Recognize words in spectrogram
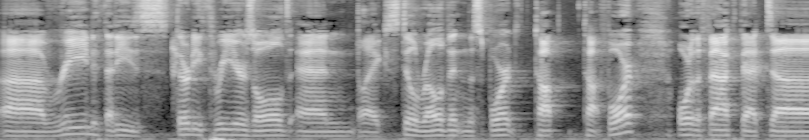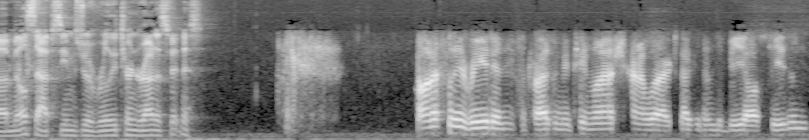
Uh, Reed that he's 33 years old and like still relevant in the sport, top top four, or the fact that uh, Millsap seems to have really turned around his fitness. Honestly, Reed isn't surprising me too much. Kind of where I expected him to be all season.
